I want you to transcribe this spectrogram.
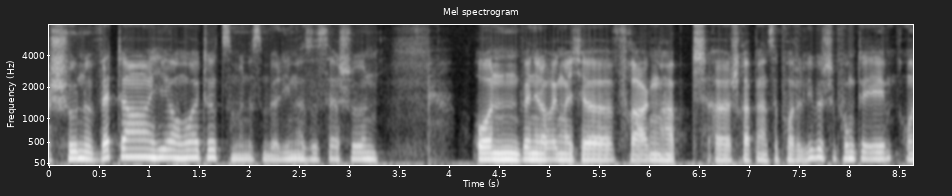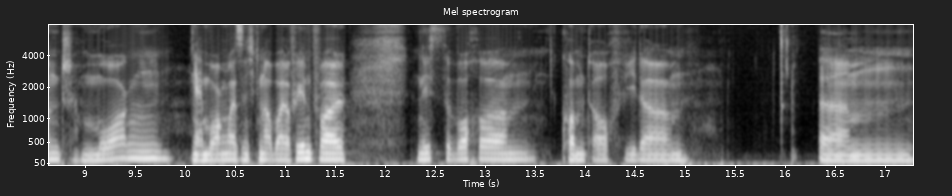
schöne Wetter hier heute. Zumindest in Berlin ist es sehr schön. Und wenn ihr noch irgendwelche Fragen habt, äh, schreibt mir an supportedliebische.de und morgen, ja, morgen weiß ich nicht genau, aber auf jeden Fall nächste Woche kommt auch wieder ähm,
